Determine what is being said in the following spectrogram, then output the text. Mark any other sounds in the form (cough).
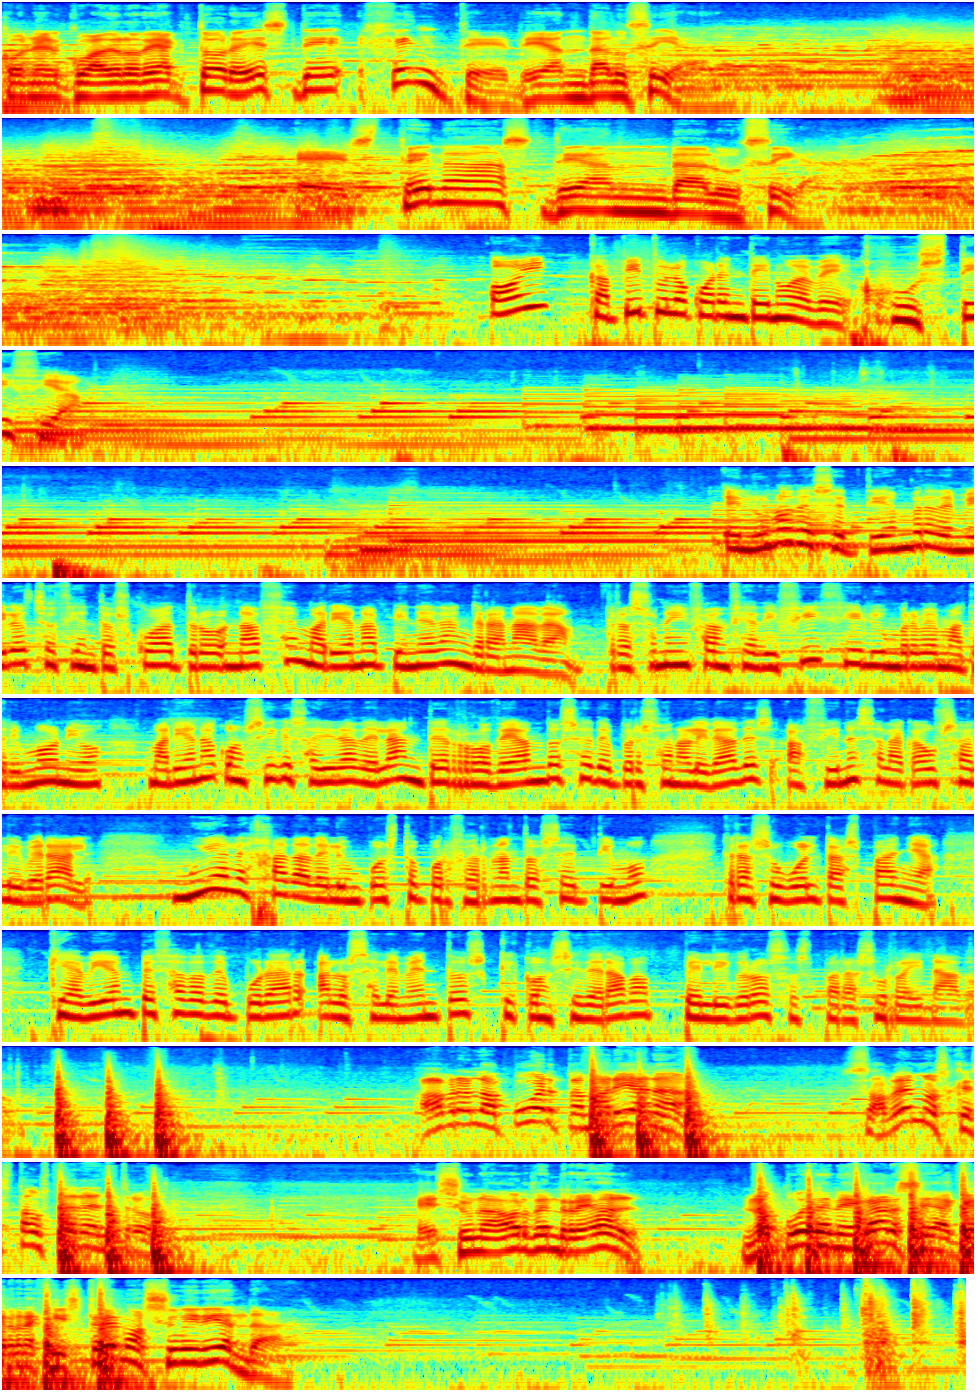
Con el cuadro de actores de Gente de Andalucía. Escenas de Andalucía. Hoy, capítulo 49, Justicia. El 1 de septiembre de 1804 nace Mariana Pineda en Granada. Tras una infancia difícil y un breve matrimonio, Mariana consigue salir adelante rodeándose de personalidades afines a la causa liberal, muy alejada de lo impuesto por Fernando VII tras su vuelta a España, que había empezado a depurar a los elementos que consideraba peligrosos para su reinado. ¡Abra la puerta, Mariana! Sabemos que está usted dentro. Es una orden real. No puede negarse a que registremos su vivienda.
